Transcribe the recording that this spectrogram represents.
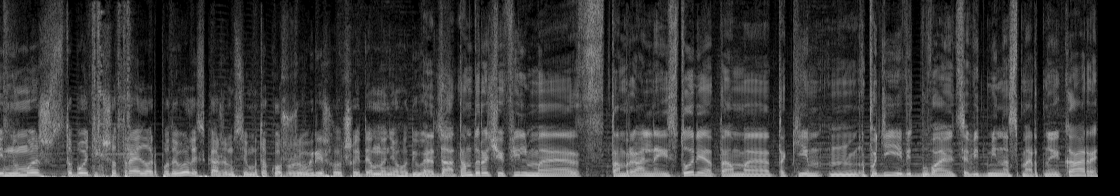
і ну ми ж з тобою тільки що трейлер подивились, скажемо всі. Ми також уже вирішили, що йдемо на нього Е, дивитися. Да, там, до речі, фільм е, там реальна історія. Там е, такі м, події відбуваються відміна смертної кари.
